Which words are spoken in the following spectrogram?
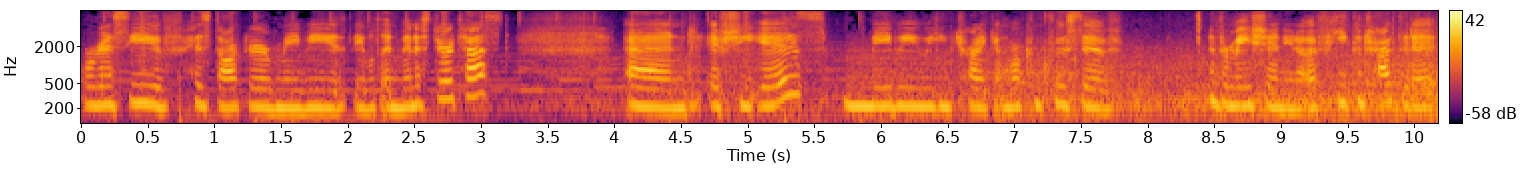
we're gonna see if his doctor maybe is able to administer a test. And if she is, maybe we can try to get more conclusive information. You know, if he contracted it,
